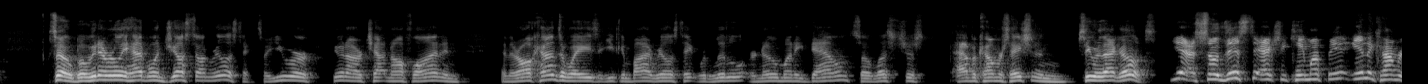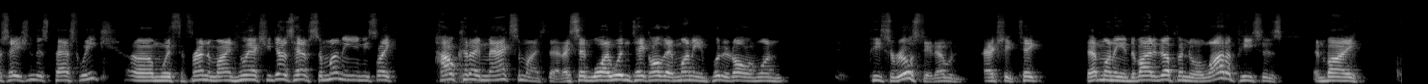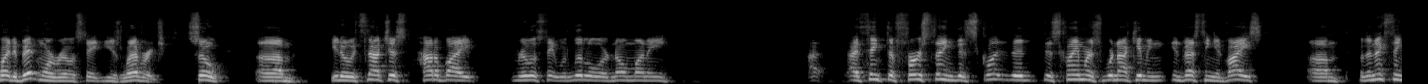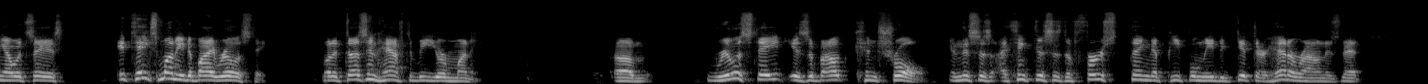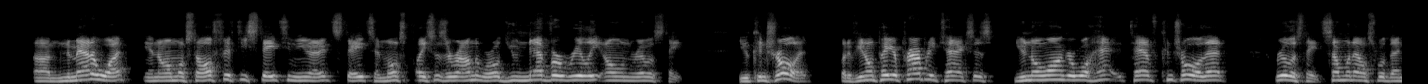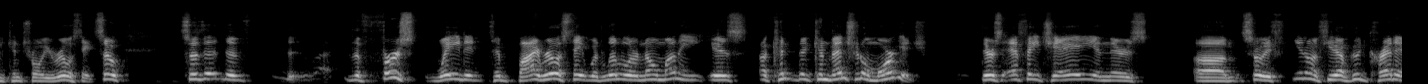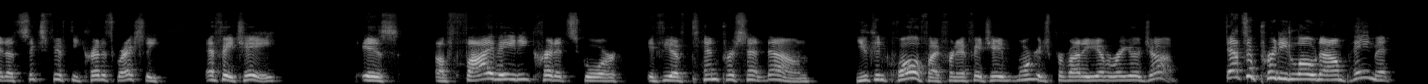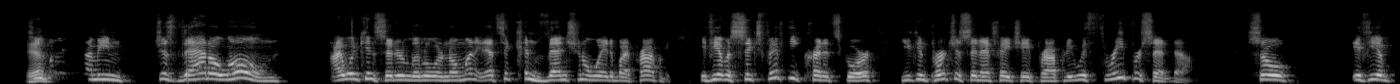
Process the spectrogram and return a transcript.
so, but we never really had one just on real estate. So you were, you and I were chatting offline and, and there are all kinds of ways that you can buy real estate with little or no money down. So let's just have a conversation and see where that goes. Yeah. So this actually came up in, in a conversation this past week um, with a friend of mine who actually does have some money. And he's like, how could I maximize that? I said, well, I wouldn't take all that money and put it all in one piece of real estate. I would actually take that money and divide it up into a lot of pieces and buy quite a bit more real estate and use leverage. So, um, you know, it's not just how to buy real estate with little or no money. I, I think the first thing, discla- the disclaimers, we're not giving investing advice. Um, but the next thing I would say is it takes money to buy real estate, but it doesn't have to be your money um, real estate is about control. And this is i think this is the first thing that people need to get their head around is that um, no matter what in almost all 50 states in the united states and most places around the world you never really own real estate. You control it but if you don't pay your property taxes you no longer will ha- have control of that real estate. Someone else will then control your real estate. So so the, the, the the first way to, to buy real estate with little or no money is a con- the conventional mortgage. There's FHA and there's um, so if you know if you have good credit, a 650 credit score, actually FHA is a 580 credit score. If you have 10% down, you can qualify for an FHA mortgage provided you have a regular job. That's a pretty low down payment. Yeah. I mean, just that alone I would consider little or no money. That's a conventional way to buy property. If you have a 650 credit score, you can purchase an FHA property with 3% down. So if you have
